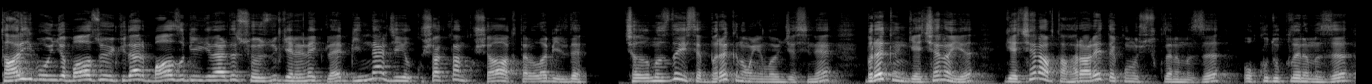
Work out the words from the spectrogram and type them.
Tarih boyunca bazı öyküler bazı bilgilerde sözlü gelenekle binlerce yıl kuşaktan kuşağa aktarılabildi. Çağımızda ise bırakın 10 yıl öncesine, bırakın geçen ayı, geçen hafta hararetle konuştuklarımızı, okuduklarımızı,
